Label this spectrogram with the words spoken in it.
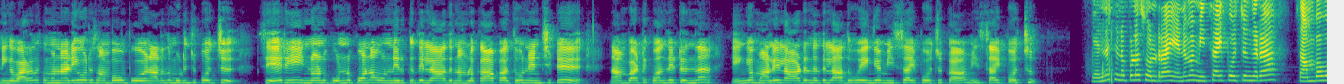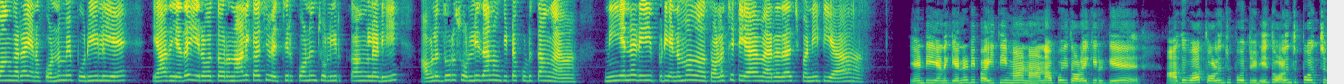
நீங்க வர்றதுக்கு முன்னாடியே ஒரு சம்பவம் போ நடந்து முடிஞ்சு போச்சு. சரி இன்னொன்று பொண்ணு போனா ஒன்று இருக்குது இல்ல அது நம்மளை காப்பாற்றும்னு நினச்சிட்டு நான் பாட்டுக்கு வந்துட்டு இருந்தேன். எங்க மலையில் ஆடுனதில்ல அதுவும் எங்க மிஸ் ஆகி போச்சுக்கா மிஸ் ஆகி போச்சு. என்னமோ மிஸ் ஆகி போச்சுங்கிற? சம்பவங்கிற? எனக்கு ஒண்ணுமே புரியலையே. யார் ஏதோ இருபத்தொரு நாளைக்காச்சும் வச்சிருக்கோன்னு சொல்லியிருக்காங்களடி. அவ்வளோ தூரம் சொல்லி தானே உங்ககிட்ட கொடுத்தாங்க. நீ என்னடி இப்படி என்னமோ தொலைச்சிட்டியா? வேற ஏதாச்சும் பண்ணிட்டியா? ஏண்டி எனக்கு என்னடி பைத்தியமா? நானா போய் தொலைக்கிருக்கு அதுவா தொலைஞ்சு போச்சுடி? தொலைஞ்சு போச்சு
